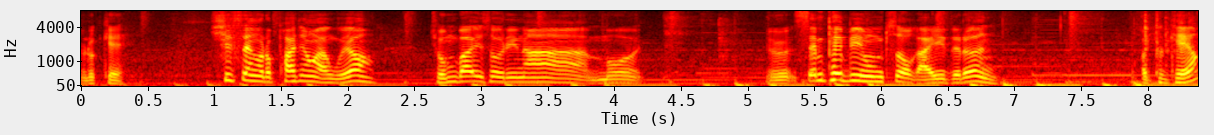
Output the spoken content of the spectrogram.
이렇게 실생으로 파종하고요. 존 바이솔이나 뭐 샘페비움 속 아이들은 어떻게 해요?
